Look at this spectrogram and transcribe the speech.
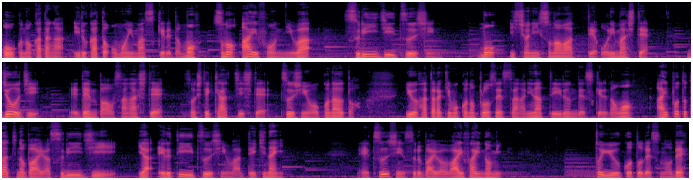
多くの方がいるかと思いますけれどもその iPhone には 3G 通信も一緒に備わっておりまして常時電波を探してそしてキャッチして通信を行うという働きもこのプロセッサーが担っているんですけれども iPod Touch の場合は 3G や LTE 通信はできない。え通信する場合は Wi-Fi のみ。ということですので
